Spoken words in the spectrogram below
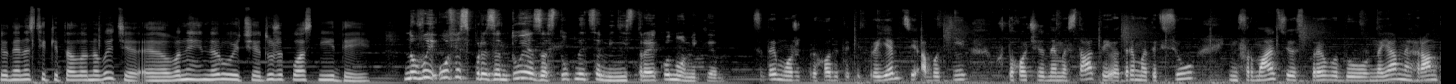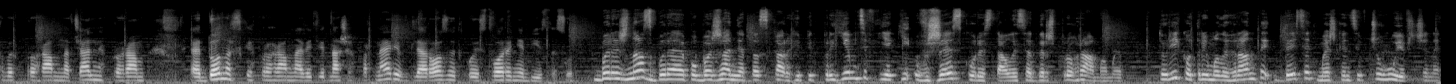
Вони настільки талановиті, е, вони генерують дуже класні ідеї. Новий офіс презентує заступниця міністра економіки. Сюди можуть приходити підприємці або ті, хто хоче ними стати і отримати всю інформацію з приводу наявних грантових програм, навчальних програм, е, донорських програм навіть від наших партнерів для розвитку і створення бізнесу. Бережна збирає побажання та скарги підприємців, які вже скористалися держпрограмами. Торік отримали гранти 10 мешканців Чугуївщини,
